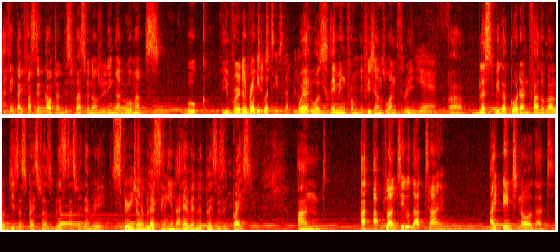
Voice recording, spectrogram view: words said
I think I first encountered this verse when I was reading Andrew Wommack's book. You've read You've already it, got it, the blue Where he was yeah. aiming from Ephesians 1 3. Yes. Uh, blessed be the God and Father of our Lord Jesus Christ, who has blessed us with every spiritual, Spiritual blessing, blessing. in the heavenly places in Christ. And up to until that time, I didn't know that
